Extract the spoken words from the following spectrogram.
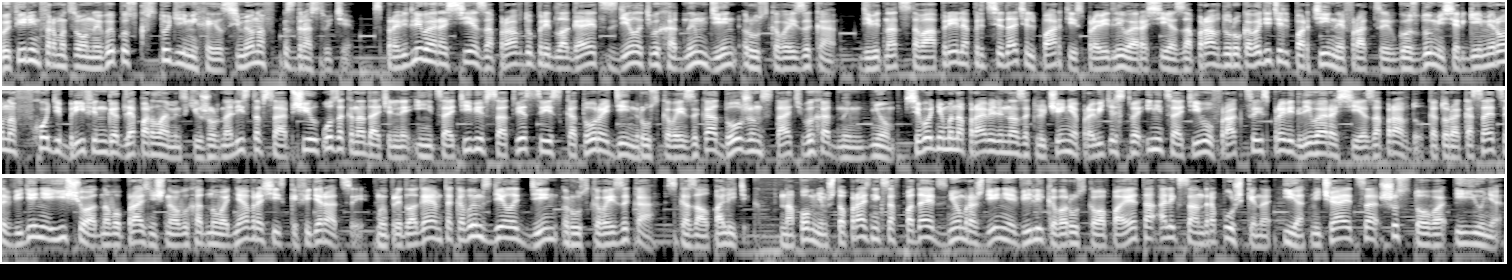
В эфире информационный выпуск в студии Михаил Семенов. Здравствуйте. Справедливая Россия за правду предлагает сделать выходным день русского языка. 19 апреля председатель партии «Справедливая Россия за правду», руководитель партийной фракции в Госдуме Сергей Миронов в ходе брифинга для парламентских журналистов сообщил о законодательной инициативе, в соответствии с которой День русского языка должен стать выходным днем. Сегодня мы направили на заключение правительства инициативу фракции «Справедливая Россия за правду», которая касается введения еще одного праздничного выходного дня в Российской Федерации. Мы предлагаем таковым сделать День русского языка, сказал политик. Напомним, что праздник совпадает с днем рождения великого русского поэта Александра Пушкина и отмечается 6 июня.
